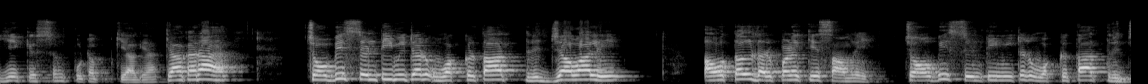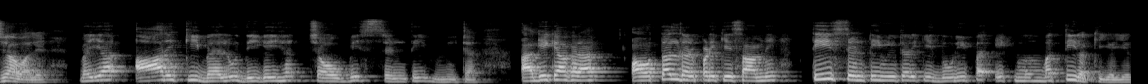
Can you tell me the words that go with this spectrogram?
ये क्वेश्चन पुटअप किया गया। क्या कह रहा है? 24 सेंटीमीटर वक्रता त्रिज्या वाले अवतल दर्पण के सामने 24 सेंटीमीटर वक्रता त्रिज्या वाले। भैया आर की वैल्यू दी गई है 24 सेंटीमीटर आगे क्या करा? अवतल दर्पण के सामने 30 सेंटीमीटर की दूरी पर एक मोमबत्ती रखी गई है।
